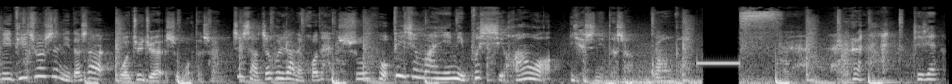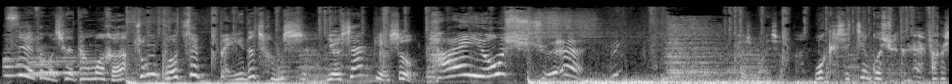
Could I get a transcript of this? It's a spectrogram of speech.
你提出是你的事儿，我拒绝是我的事儿，至少这会让你活得很舒服。毕竟万一你不喜欢我，也是你的事儿，关我。姐姐，四月份我去了趟漠河，中国最北的城市，有山有树，还有雪。开什么玩笑呢？我可是见过雪的南方人。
